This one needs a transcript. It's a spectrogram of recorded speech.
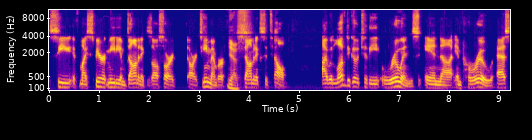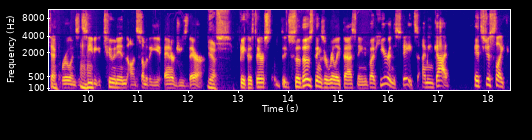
see if my spirit medium Dominic is also our our team member. Yes. Dominic Sattel. I would love to go to the ruins in uh, in Peru, Aztec ruins, and see Mhm. if you could tune in on some of the energies there Yes. because there's so those things are really fascinating. But here in the states, I mean, God, it's just like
